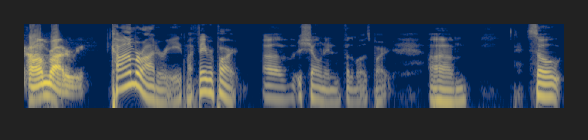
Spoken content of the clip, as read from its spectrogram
Camaraderie. Camaraderie is my favorite part of shonen for the most part. Um, so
